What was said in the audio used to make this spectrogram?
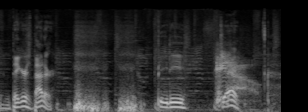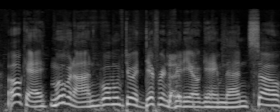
and bigger is better. BD. Jay. Okay, moving on. We'll move to a different video game then. So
